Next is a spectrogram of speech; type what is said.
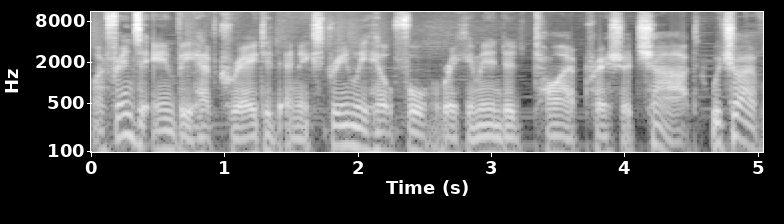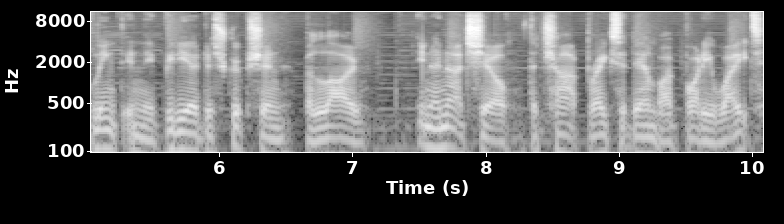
My friends at ENVE have created an extremely helpful recommended tyre pressure chart, which I have linked in the video description below. In a nutshell, the chart breaks it down by body weight,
